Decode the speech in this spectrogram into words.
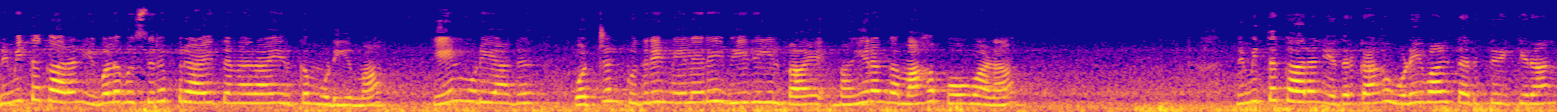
நிமித்தக்காரன் இவ்வளவு சிறு பிராயத்தினராய் இருக்க முடியுமா? ஏன் முடியாது? ஒற்றன் குதிரை மேலேறி வீதியில் பகிரங்கமாக போவானா? நிமித்தக்காரன் எதற்காக உடைவாள் தரித்திருக்கிறான்?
